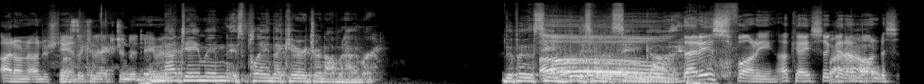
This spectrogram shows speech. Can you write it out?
I don't understand. What's the connection to Damon? Matt Damon is playing that character in Oppenheimer. They play the same. they play the same guy. Oh, that is funny. Okay, so good. I'm on to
